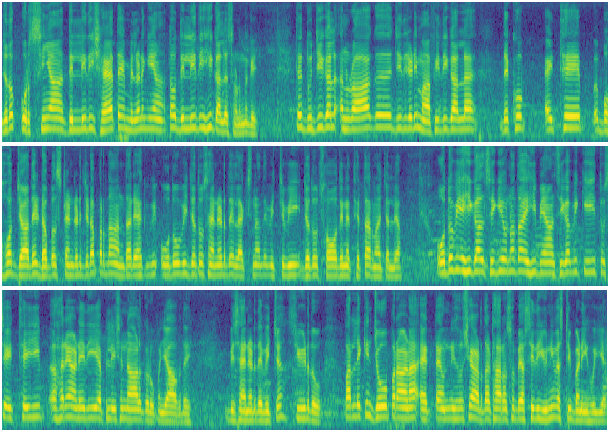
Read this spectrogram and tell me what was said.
ਜਦੋਂ ਕੁਰਸੀਆਂ ਦਿੱਲੀ ਦੀ ਸ਼ਹਿ ਤੇ ਮਿਲਣਗੀਆਂ ਤਾਂ ਉਹ ਦਿੱਲੀ ਦੀ ਹੀ ਗੱਲ ਸੁਣਨਗੇ। ਤੇ ਦੂਜੀ ਗੱਲ, ਅਨੁਰਾਗ ਜੀ ਦੀ ਜਿਹੜੀ ਮਾਫੀ ਦੀ ਗੱਲ ਹੈ, ਦੇਖੋ, ਇੱਥੇ ਬਹੁਤ ਜ਼ਿਆਦਾ ਡਬਲ ਸਟੈਂਡਰਡ ਜਿਹੜਾ ਪ੍ਰਧਾਨ ਦਾ ਰਿਹਾ, ਕਿਉਂਕਿ ਉਦੋਂ ਵੀ ਜਦੋਂ ਸੈਨੇਟ ਦੇ ਇਲੈਕਸ਼ਨਾਂ ਦੇ ਵਿੱਚ ਵੀ ਜਦੋਂ 100 ਦਿਨ ਇੱਥੇ ਧਰਨਾ ਚੱਲਿਆ, ਉਦੋਂ ਵੀ ਇਹੀ ਗੱਲ ਸੀਗੀ, ਉਹਨਾਂ ਦਾ ਇਹੀ ਬਿਆਨ ਸੀਗਾ ਵੀ ਕੀ ਤੁਸੀਂ ਇੱਥੇ ਜੀ ਹਰਿਆਣੇ ਦੀ ਐਪਲੀਕੇਸ਼ਨ ਨਾਲ ਕਰੋ ਪੰਜਾਬ ਦੇ, ਵੀ ਸੈਨੇਟ ਦੇ ਵਿੱਚ ਸੀਟ ਦਿਓ। ਪਰ ਲੇਕਿਨ ਜੋ ਪੁਰਾਣਾ ਐਕਟ ਹੈ 1966 ਦਾ 1882 ਦੀ ਯੂਨੀਵਰਸਿਟੀ ਬਣੀ ਹੋਈ ਹੈ,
